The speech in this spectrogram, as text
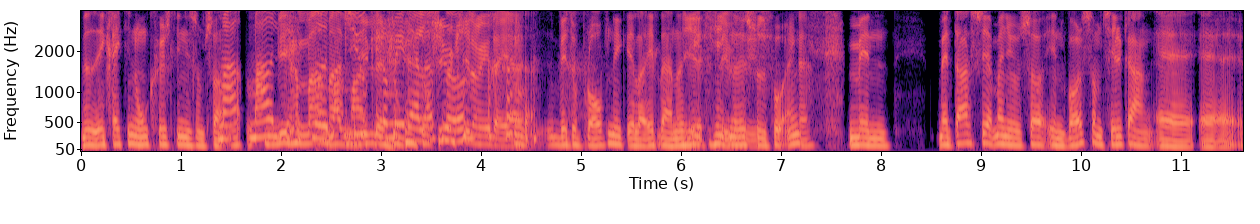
ved ikke rigtig nogen kystlinje som sådan. Meget, meget Vi lige har meget, meget 20 lille. km eller 20 sådan noget. kilometer, ja. ved Dubrovnik eller et eller andet, yes, helt, helt nede præcis. sydpå. Ikke? Ja. Men, men der ser man jo så en voldsom tilgang af, af,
